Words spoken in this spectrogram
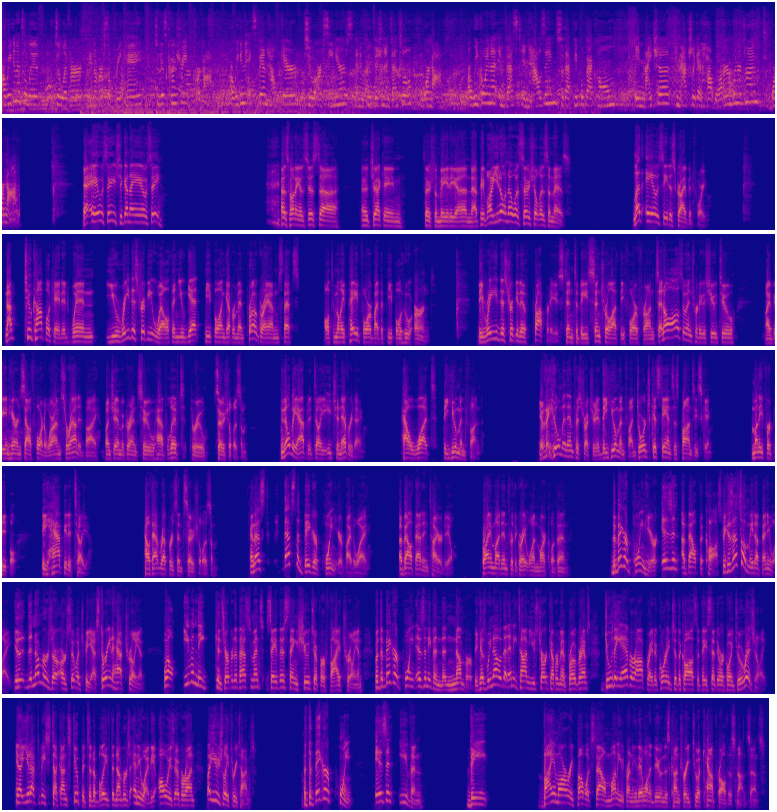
Are we going to deliver deliver universal pre-K to this country or not? Are we going to expand healthcare to our seniors and include vision and dental or not? Are we going to invest in housing so that people back home in NYCHA can actually get hot water in wintertime or not? Yeah, AOC, she got an AOC. That was funny. I was just uh, checking social media and that people, oh, you don't know what socialism is. Let AOC describe it for you. Not too complicated when you redistribute wealth and you get people in government programs that's ultimately paid for by the people who earned. The redistributive properties tend to be central at the forefront. And I'll also introduce you to my being here in South Florida, where I'm surrounded by a bunch of immigrants who have lived through socialism. And they'll be happy to tell you each and every day how what the Human Fund, you know, the human infrastructure, the human fund, George Costanza's Ponzi scheme, money for people. Be happy to tell you how that represents socialism. And that's that's the bigger point here, by the way, about that entire deal. Brian Mudd in for the great one, Mark Levin. The bigger point here isn't about the cost, because that's all made up anyway. The numbers are, are so much BS. Three and a half trillion. Well, even the conservative estimates say this thing shoots over 5 trillion. But the bigger point isn't even the number because we know that anytime you start government programs, do they ever operate according to the cost that they said they were going to originally? You know, you'd have to be stuck on stupid to believe the numbers anyway. They always overrun by usually three times. But the bigger point isn't even the Weimar Republic style money printing they want to do in this country to account for all this nonsense.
